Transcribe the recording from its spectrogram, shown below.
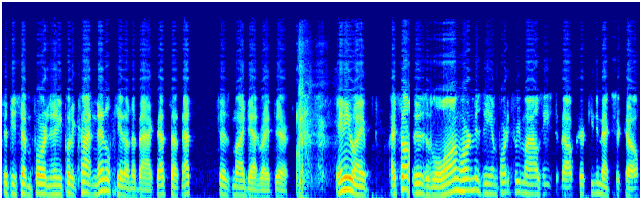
'57 Ford and then he put a Continental kit on the back. That's a, that says my dad right there. anyway, I saw this is the Longhorn Museum, 43 miles east of Albuquerque, New Mexico,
